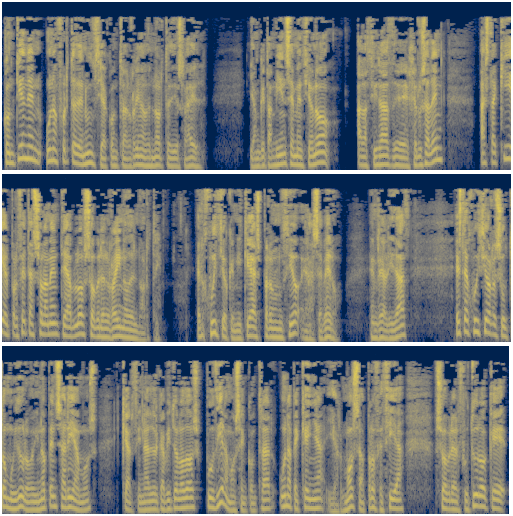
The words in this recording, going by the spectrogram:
contienen una fuerte denuncia contra el reino del norte de Israel. Y aunque también se mencionó a la ciudad de Jerusalén, hasta aquí el profeta solamente habló sobre el reino del norte. El juicio que Miqueas pronunció era severo. En realidad, este juicio resultó muy duro y no pensaríamos que al final del capítulo 2 pudiéramos encontrar una pequeña y hermosa profecía sobre el futuro que,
